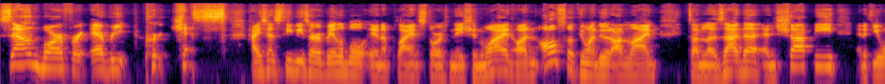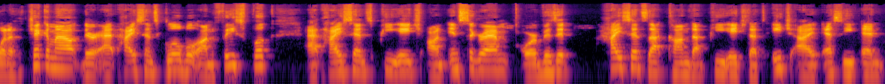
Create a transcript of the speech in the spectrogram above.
soundbar for every purchase. Hisense TVs are available in appliance stores nationwide. And also, if you want to do it online, it's on Lazada and Shopee. And if you want to check them out, they're at Hisense Global on Facebook, at Hisense PH on Instagram, or visit hisense.com.ph. That's H I S E N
